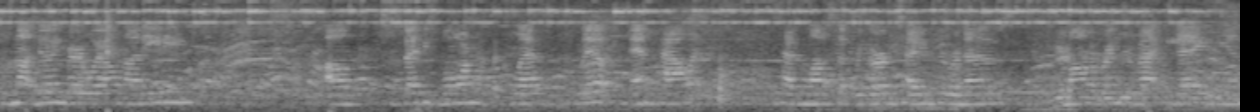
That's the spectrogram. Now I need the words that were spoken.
She's not doing very well, not eating. Um, she's baby's born with a cleft lip and palate. She's having a lot of stuff regurgitating through her nose. Mama brings her back today again.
